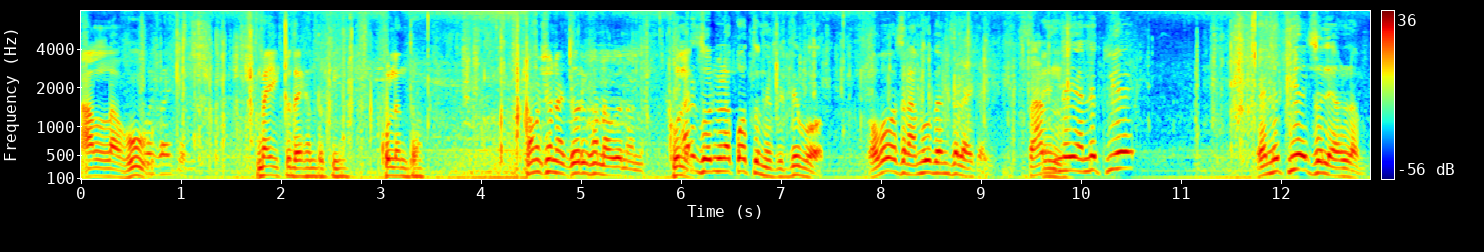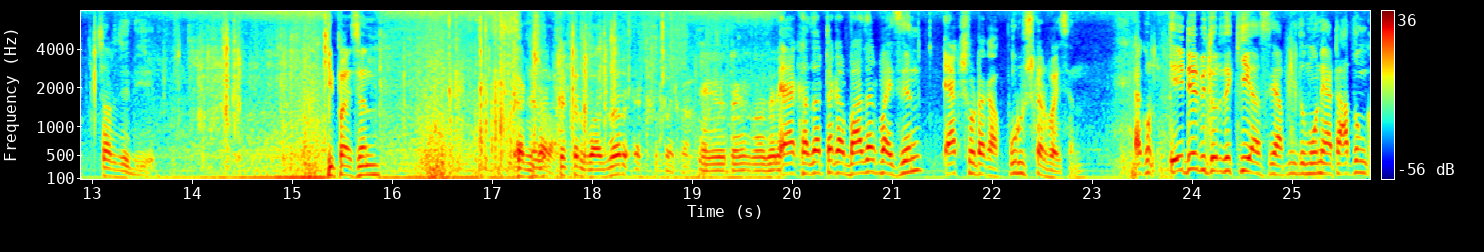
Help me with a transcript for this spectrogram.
আল্লাহু। ভাই একটু দেখেন তো কি? খুলেন তো। সমস্যা নাই জরিমানা হবে না। খুলেন। আরে জরিমানা কত নেবে? দেবো। অভাব আছে আমিও ব্যাংক চালাই খাই। এই। নেই এনে থুয়ে এনে থুয়ে চলে আসলাম চার্জে দিয়ে। কি পাইছেন? এক হাজার টাকার বাজার টাকা। এক হাজার টাকার বাজার পাইছেন একশো টাকা পুরস্কার পাইছেন। এখন এইটার ভিতরে যে কি আছে আপনি তো মনে একটা আতঙ্ক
